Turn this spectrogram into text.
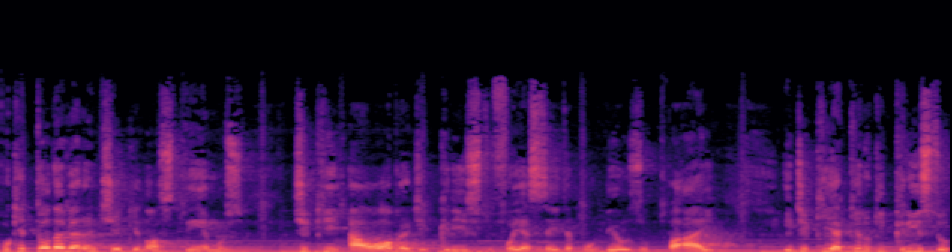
Porque toda garantia que nós temos de que a obra de Cristo foi aceita por Deus o Pai e de que aquilo que Cristo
